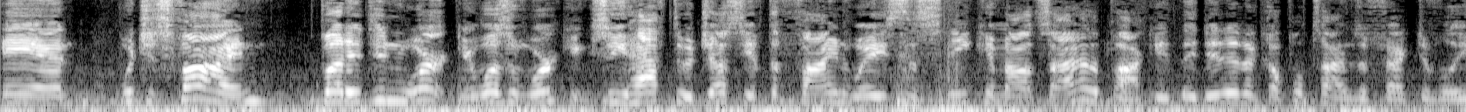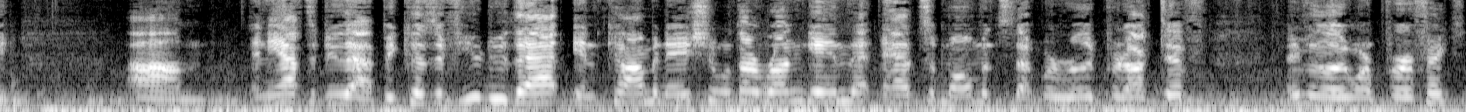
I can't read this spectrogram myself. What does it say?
And which is fine, but it didn't work. It wasn't working. So you have to adjust. You have to find ways to sneak him outside of the pocket. They did it a couple times effectively. Um, and you have to do that because if you do that in combination with our run game that had some moments that were really productive, even though they weren't perfect,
